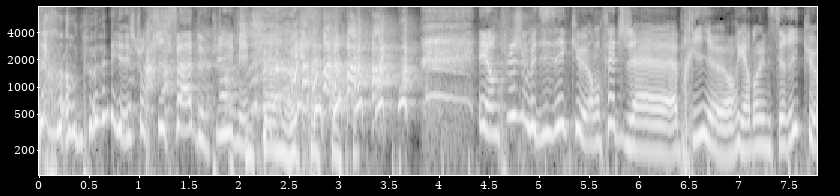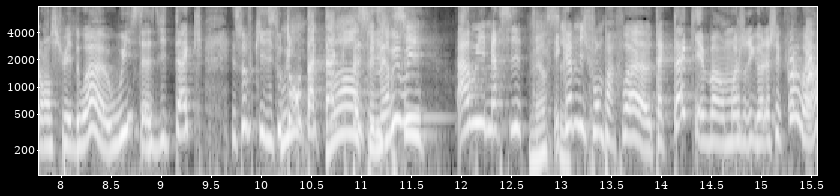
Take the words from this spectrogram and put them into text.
un peu et sur FIFA depuis mais et en plus je me disais que en fait j'ai appris euh, en regardant une série que en suédois euh, oui ça se dit tac et sauf qu'ils disent tout le Oui. temps tac tac Non, parce c'est qu'ils disent oui merci. oui ah oui merci. Merci. et comme ils font parfois euh, tac tac et ben moi je rigole à chaque fois voilà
